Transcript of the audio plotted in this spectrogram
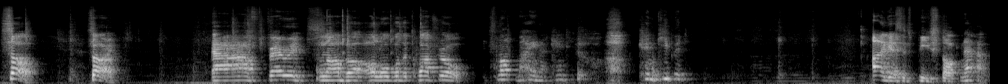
So, sorry. Ah, ferret slobber all over the quattro. It's not mine. I can't. Can't keep it. I guess it's B stock now.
